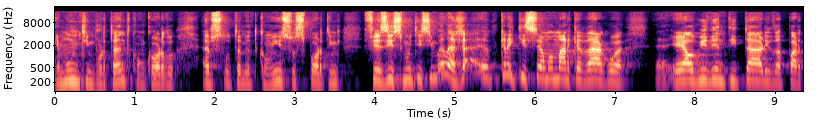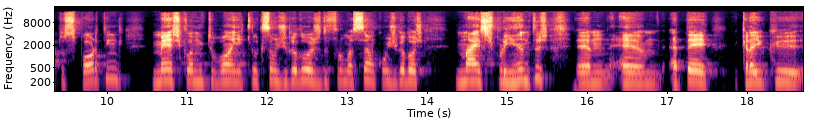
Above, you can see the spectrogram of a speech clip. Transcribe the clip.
é muito importante, concordo absolutamente com isso. O Sporting fez isso muitíssimo. Aliás, já, creio que isso é uma marca d'água, é algo identitário da parte do Sporting, mescla muito bem aquilo que são jogadores de formação com os jogadores mais experientes, até creio que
